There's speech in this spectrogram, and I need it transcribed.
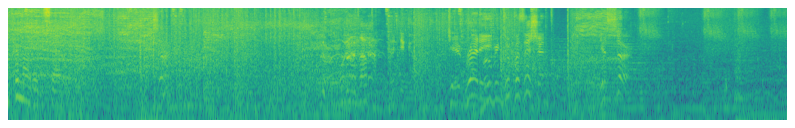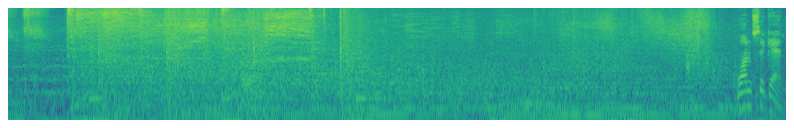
been promoted, sir. Oiled up and good to go. Get ready. Moving to position. Yes, sir. Once again,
